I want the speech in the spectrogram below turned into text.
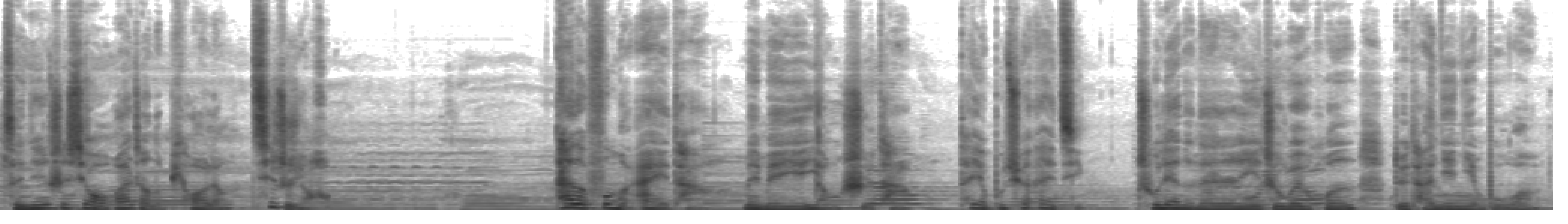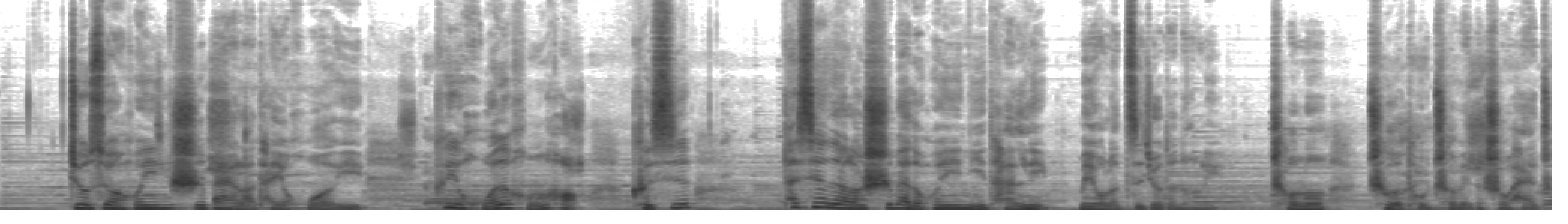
曾经是校花，长得漂亮，气质也好。他的父母爱他，妹妹也仰视他，他也不缺爱情，初恋的男人一直未婚，对他念念不忘。就算婚姻失败了，他也活以可以活得很好。可惜，他陷在了失败的婚姻泥潭里，没有了自救的能力，成了彻头彻尾的受害者。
